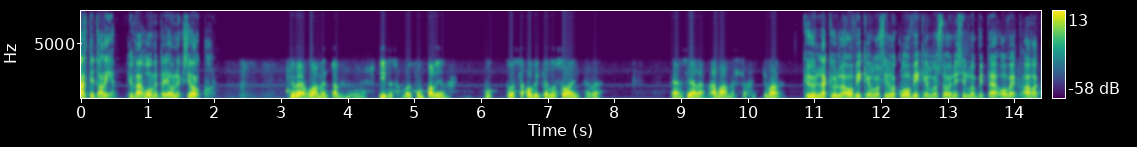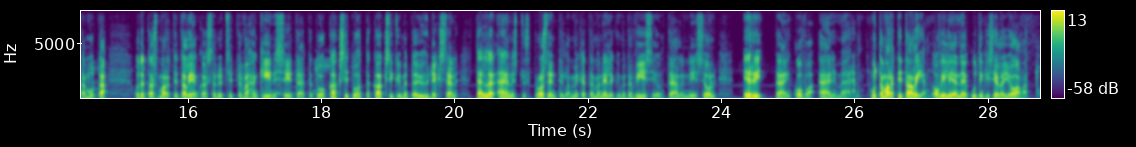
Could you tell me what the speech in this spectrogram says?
Martti Talia, hyvää huomenta ja onneksi olkoon. Hyvää huomenta. Kiitos oikein paljon. Nyt tuossa ovikello soin. Käyn siellä avaamassa. Kiva. Kyllä, kyllä, ovikello. Silloin kun ovikello soi, niin silloin pitää ovet avata, mutta otetaan Martti Talien kanssa nyt sitten vähän kiinni siitä, että tuo 2029 tällä äänestysprosentilla, mikä tämä 45 on täällä, niin se on erittäin kova äänimäärä. Mutta Martti Talia, ovi lienee kuitenkin siellä jo avattu.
